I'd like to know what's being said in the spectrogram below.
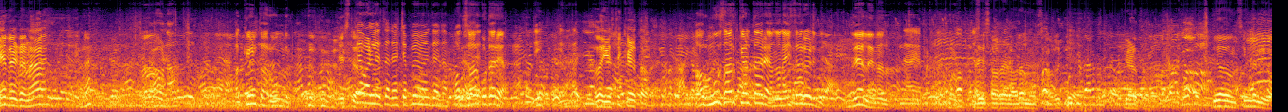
ಏನು ರೇಟ್ ಅಣ್ಣ? ಒಂದು ಎಷ್ಟು? ಒಳ್ಳೆ ಸರ್ ಚಪ್ಪೆ ಒಂದು ಸಾವಿರ ಕೊಟ್ಟಾರೆ. ಅಲ್ಲ ಎಷ್ಟು ಕೇಳ್ತಾರೆ ಅವ್ರು ಮೂರು ಸಾವಿರ ಕೇಳ್ತಾವ್ರೆ ನಾನು ಐದು ಸಾವಿರ ಹೇಳಿದ್ದೆ. ಇಲ್ಲೇ ಇಲ್ಲ ನಾನು ಐದು ಸಾವಿರ ಹೇಳವ್ರೆ ಮೂರು ಸಾವಿರ ಕೇಳ್ತಾರೆ. ಇದೊಂದು ಸಿಂಗಲ್ ಇದೆ.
